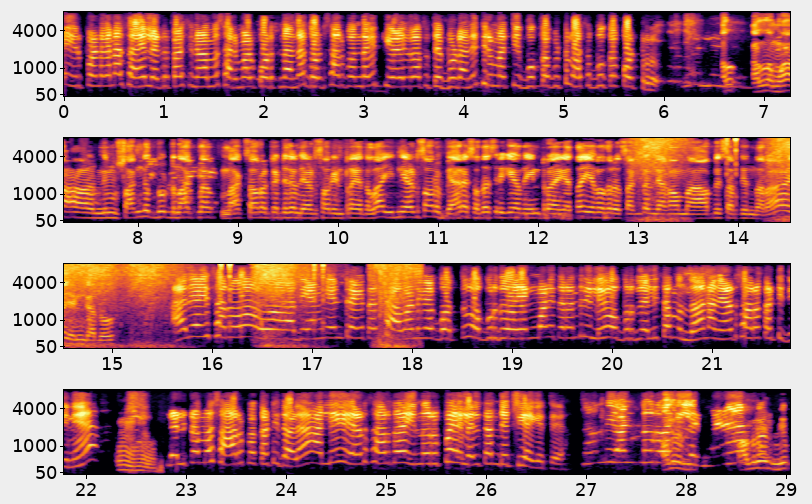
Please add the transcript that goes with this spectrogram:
ಹಂಗೆ ಹೇಳಿದ್ರೆ ಇರ್ಕೊಂಡಾಗ ನಾ ಸಹ ಲೆಟರ್ ಕಳ್ಸಿ ನಮ್ಮ ಸರಿ ಮಾಡ್ಕೊಡ್ತೀನಿ ಅಂದ. ದೊಡ್ಡ ಸರ್ ಬಂದಾಗ ಕೇಳಿದ್ರ ಆತತೆ ಬಿಡು ಅಂದೆ. ಮತ್ತೆ ಬುಕ್ಕ ಬಿಟ್ಟು ಹೊಸ ಬುಕ್ಕ ಕೊಟ್ರು. ಅಲ್- ಅಲ್ಲಮ್ಮ ಆ, ನಿಮ್ ಸಂಘದ ದುಡ್ಡು ನಾಕ್ ನಾಲ್ಕ್ ನಾಲ್ಕ್ ಸಾವಿರ ಕಟ್ಟಿದಲ್ಲಿ ಎರಡ್ ಸಾವಿರ ಇಂಟ್ರ ಆಗೈತಲ್ಲ ಇನ್ ಎರಡ್ ಸಾವಿರ ಬೇರೆ ಸದಸ್ಯರಿಗೆ ಇಂಟ್ರ ಇಂಟ್ರ್ ಆಗೈತಾ? ಏನಾದ್ರು ಸಂಘದಲ್ಲಿ ಯಾವ ಆಫೀಸರ್ ತಿಂದಾರ? ಹೆಂಗದು? ಅದೇ ಸರ್ ಒಬ್ರದ್ದು ಹೆಂಗ್ ಮಾಡಿದಾರ ಮಾಡಿದಾರಂದ್ರೆ ಇಲ್ಲಿ ಒಬ್ರದ್ದು ಲಲಿತಾ ನಾನ್ ನಾನು ಎರಡ್ ಸಾವಿರ ಕಟ್ಟಿದೀನಿ ಹ್ಮ್ ಹ್ಮ್. ಲಲಿತಮ್ಮ ಸಾವಿರ ರೂಪಾಯಿ ಕಟ್ಟಿದಾಳೆ ಅಲ್ಲಿ ಎರಡ್ ಸಾವಿರದ ಇನ್ನೂರು ರೂಪಾಯಿ ಲಲಿತಮ್ಮ ಹೆಚ್ಚಿಗೆ ಆಗೈತೆ. ಅಂದ್ರೆ ಅಂದ್ರೆ ನಿಮ್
